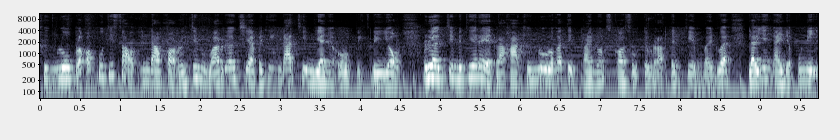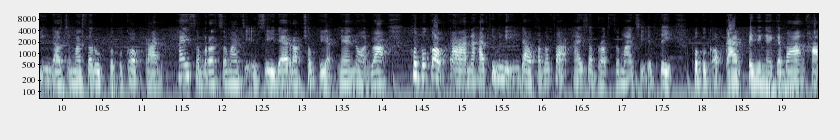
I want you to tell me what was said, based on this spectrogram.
ครึ่งลูก แล้วก็คู่ที่สองอิงดาวขอเลือกจิ้มหรือว่าเลือกเชียร์ไปที่ด้านทีมเยือนอย่างโอลิมปิกรียงเลือกจิ้มไปที่เรทราคาครึ่งลูกแล้วก็ติดไปนวมสกอร์สูงเต็มรัดเต็มเกมไว้ด้วย แล้วยังไงเดี๋ยวพรุ่งนี้อิงดาวจะมาสรุปผลประกอบการให้สำหรับสมาชิก FC ได้รับชมกันอย่างแน่นอนว่าผลประกอบการนะคะที่วันนี้อิงดาวคัดมาฝากให้สำหรับสมาชิก FC ผลประกอบการเป็นยังไงกันบ้างค่ะ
